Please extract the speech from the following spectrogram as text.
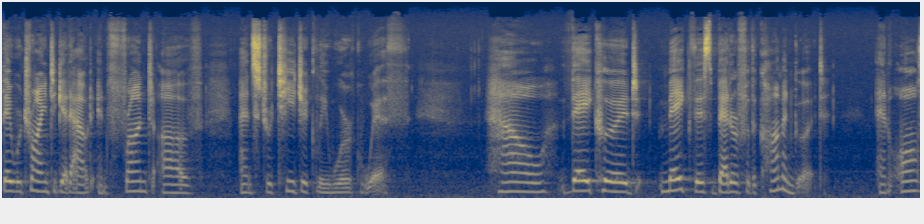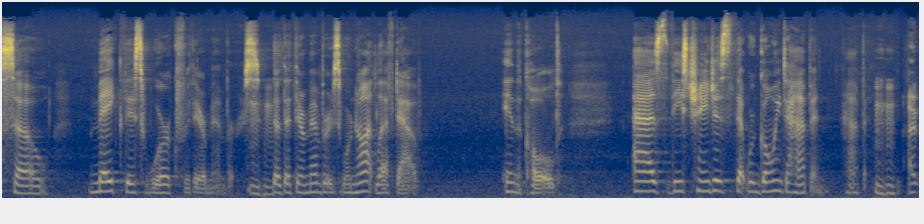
They were trying to get out in front of and strategically work with how they could make this better for the common good and also make this work for their members mm-hmm. so that their members were not left out in the cold as these changes that were going to happen happen. Mm-hmm. I,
